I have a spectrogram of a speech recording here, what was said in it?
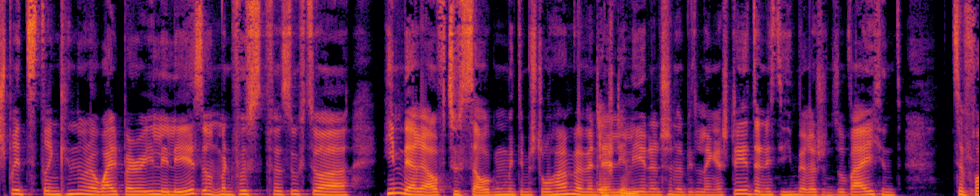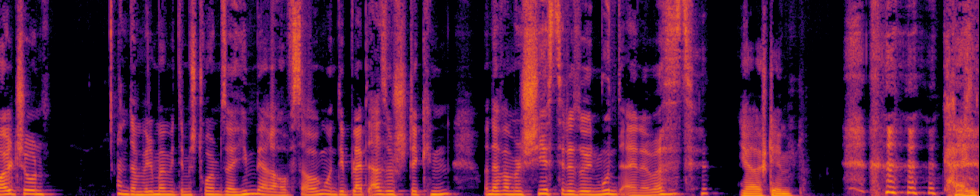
Spritz trinken oder Wildberry Lillet und man vers versucht so eine Himbeere aufzusaugen mit dem Strohhalm, weil wenn Ja, der stimmt. Lillet dann schon ein bisschen länger steht, dann ist die Himbeere schon so weich und zerfällt schon. Und dann will man mit dem Strohhalm so eine Himbeere aufsaugen und die bleibt auch so stecken und auf einmal schießt sie da so in den Mund eine, weißt? Ja, stimmt. Geil.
